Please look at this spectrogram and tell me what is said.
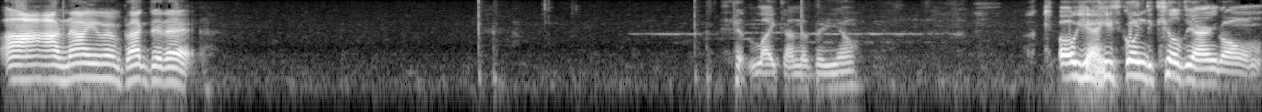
Ah, now you've infected it. Hit like on the video. Oh yeah, he's going to kill the Iron Golem.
